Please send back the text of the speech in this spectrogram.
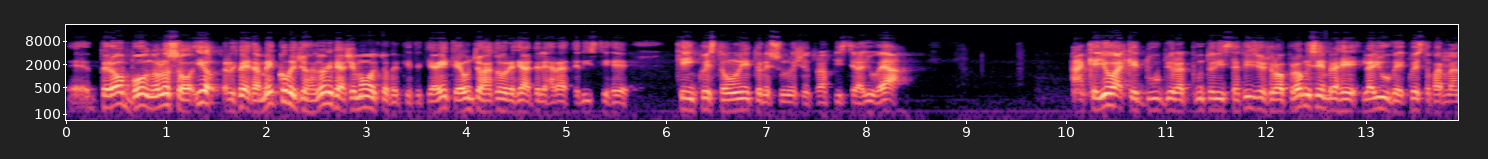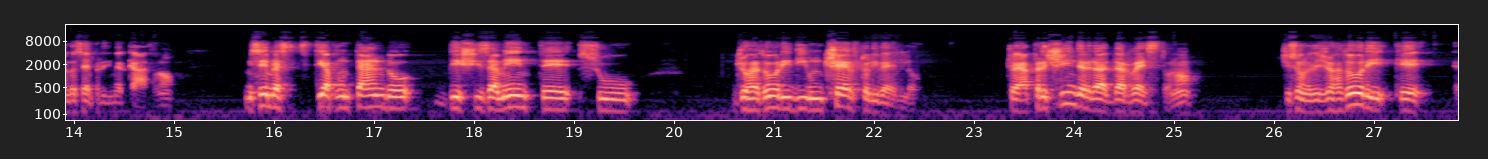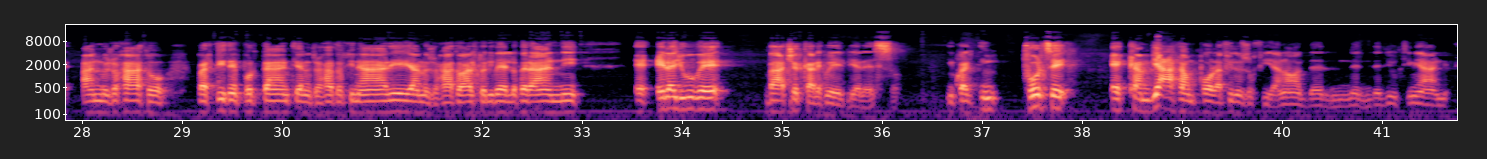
Eh, però boh, non lo so. Io ripeto, a me come giocatore piace molto perché effettivamente è un giocatore che ha delle caratteristiche che in questo momento nessuno dei centrocampisti della Juve ha. Anche io qualche dubbio dal punto di vista fisico ce l'ho, però mi sembra che la Juve, questo parlando sempre di mercato, no? mi sembra stia puntando decisamente su giocatori di un certo livello, cioè a prescindere da, dal resto, no? Ci sono dei giocatori che hanno giocato partite importanti, hanno giocato finali, hanno giocato alto livello per anni e, e la Juve va a cercare quelli adesso. In qual- in, forse è cambiata un po' la filosofia no? Del, nel, degli ultimi anni.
